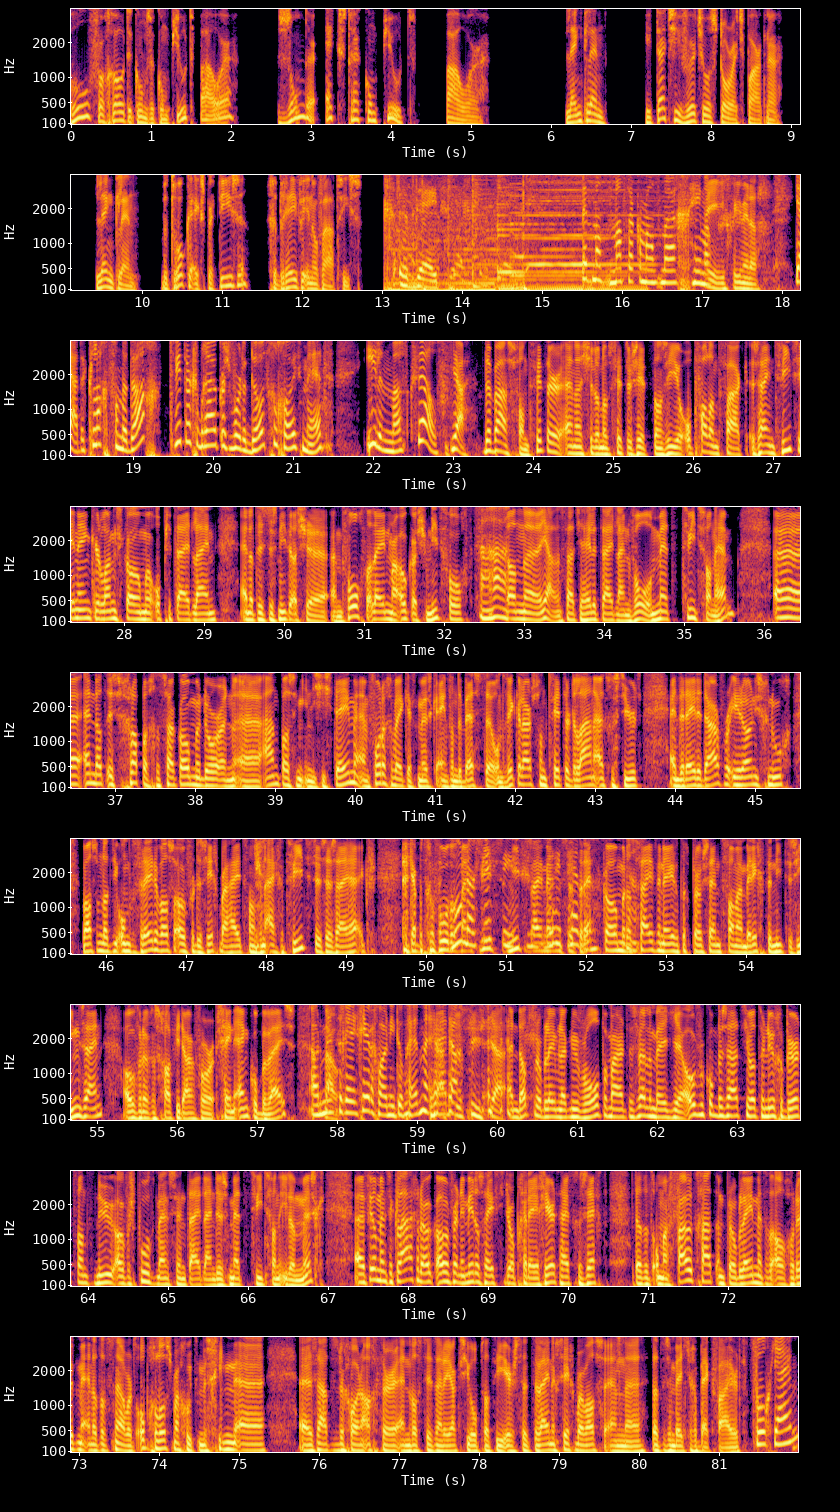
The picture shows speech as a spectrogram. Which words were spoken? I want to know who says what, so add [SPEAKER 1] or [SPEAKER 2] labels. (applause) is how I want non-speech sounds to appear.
[SPEAKER 1] Hoe vergroot ik onze compute power zonder extra compute power? Lenklen, Hitachi Virtual Storage Partner. Lenklen, betrokken expertise, gedreven innovaties.
[SPEAKER 2] Update.
[SPEAKER 3] Met Matt, Matt Zakkerman vandaag. Hey, Matt.
[SPEAKER 4] Hey, goedemiddag.
[SPEAKER 3] Ja, de klacht van de dag. Twitter-gebruikers worden doodgegooid met Elon Musk zelf.
[SPEAKER 4] Ja, de baas van Twitter. En als je dan op Twitter zit, dan zie je opvallend vaak zijn tweets in één keer langskomen op je tijdlijn. En dat is dus niet als je hem volgt alleen, maar ook als je hem niet volgt.
[SPEAKER 3] Aha.
[SPEAKER 4] Dan, eh, ja, dan staat je hele tijdlijn vol met tweets van hem. Eh, en dat is grappig. Dat zou komen door een eh, aanpassing in die systemen. En vorige week heeft Musk een van de beste ontwikkelaars van Twitter de laan uitgestuurd. En de reden daarvoor, ironisch genoeg, was omdat hij ontevreden was over de zichtbaarheid van zijn eigen tweets. Dus hij zei: hè, ik, ik heb het gevoel dat mijn tweets niet bij
[SPEAKER 3] je
[SPEAKER 4] mensen terechtkomen. Dat
[SPEAKER 3] Ja.
[SPEAKER 4] 95% van mijn berichten niet te zien zijn. Overigens gaf hij daarvoor geen enkel bewijs.
[SPEAKER 3] Oh, de
[SPEAKER 4] Nou,
[SPEAKER 3] mensen reageerden gewoon niet op hem. En
[SPEAKER 4] ja,
[SPEAKER 3] dacht,
[SPEAKER 4] precies. Ja. (laughs) En dat probleem lijkt nu verholpen. Maar het is wel een beetje overcompensatie wat er nu gebeurt. Want nu overspoelt mensen hun tijdlijn dus met tweets van Elon Musk. Eh, veel mensen klagen er ook over. En inmiddels heeft hij erop gereageerd. Hij heeft gezegd dat het om een fout gaat, een probleem met het algoritme. En dat dat snel wordt opgelost. Maar goed, misschien eh, eh, zaten ze er gewoon achter. En was dit een reactie op dat hij eerst te weinig zichtbaar was. En eh, dat is een beetje gebackfired.
[SPEAKER 3] volg jij hem?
